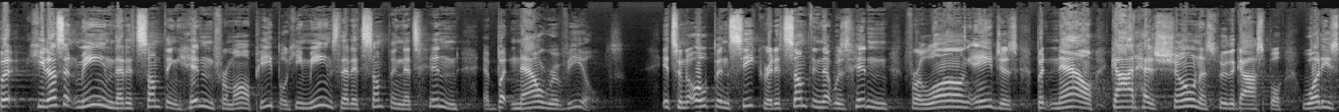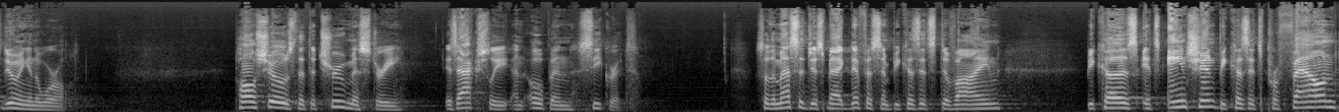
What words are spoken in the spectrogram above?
But he doesn't mean that it's something hidden from all people. He means that it's something that's hidden but now revealed. It's an open secret. It's something that was hidden for long ages, but now God has shown us through the gospel what He's doing in the world. Paul shows that the true mystery is actually an open secret. So the message is magnificent because it's divine, because it's ancient, because it's profound,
